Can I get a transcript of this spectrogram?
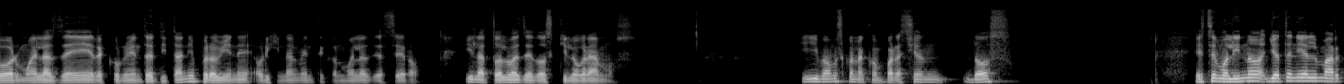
por muelas de recubrimiento de titanio, pero viene originalmente con muelas de acero y la tolva es de 2 kilogramos. Y vamos con la comparación 2. Este molino, yo tenía el mar,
